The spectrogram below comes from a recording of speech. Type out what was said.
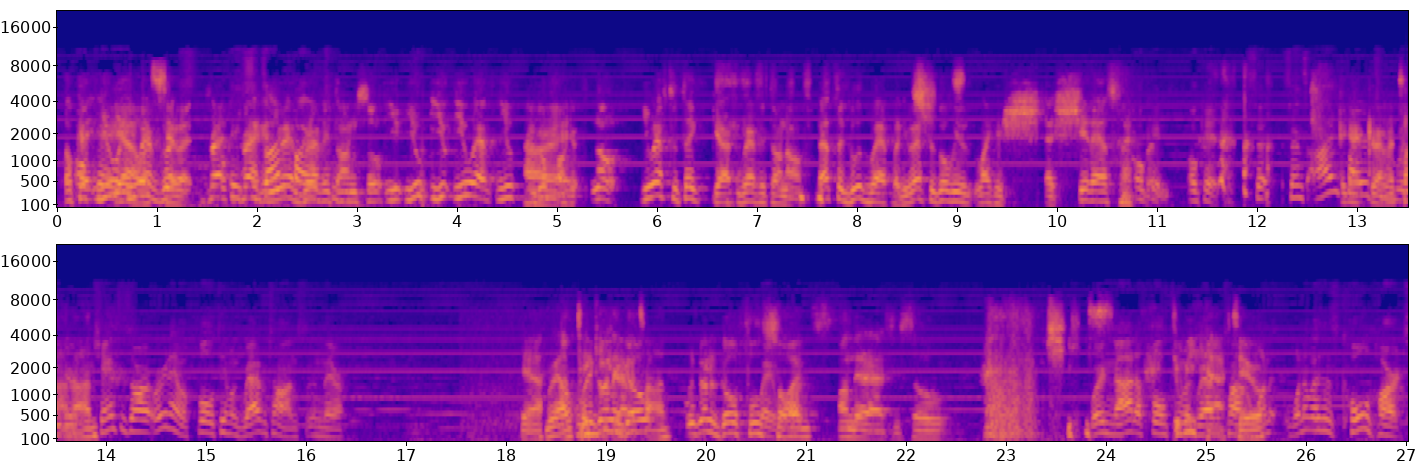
Okay, Okay. you, Yeah, you let's have do gra- it. Dra- Okay, Dragon, since you have fire Graviton, so you you you, you have you go Alright. for it. No, you have to take Gra- Graviton off. That's a good weapon. You have to go with like a sh- a shit ass weapon. Okay, okay. Si- since I'm I got fire team Graviton leader, on. chances are we're gonna have a full team of gravitons in there. Yeah. Well, I'm we're gonna Graviton. go. We're gonna go full Wait, what? swords on their asses. So Jeez. We're not a full team of we have graviton. One, one of us is cold heart,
